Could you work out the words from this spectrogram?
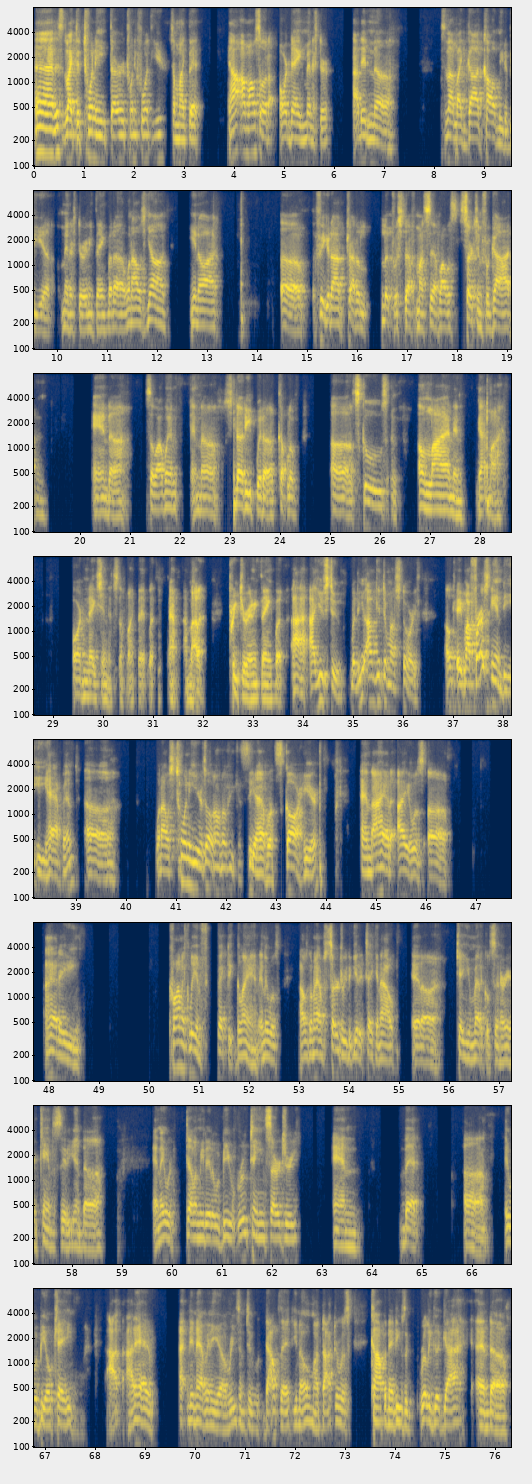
uh, this is like the 23rd, 24th year, something like that. And I, am also an ordained minister. I didn't, uh, it's not like God called me to be a minister or anything, but uh, when I was young, you know, I uh, figured I'd try to look for stuff myself. I was searching for God, and and uh, so I went and uh, studied with a couple of uh, schools and online, and got my ordination and stuff like that. But I'm not a preacher or anything, but I, I used to. But I'll get to my stories. Okay, my first NDE happened uh, when I was 20 years old. I don't know if you can see, I have a scar here, and I had I was uh, I had a chronically infected gland, and it was I was going to have surgery to get it taken out at uh, KU Medical Center here in Kansas City, and uh, and they were telling me that it would be routine surgery and that uh, it would be okay. I, I had I didn't have any uh, reason to doubt that. You know, my doctor was competent. He was a really good guy, and uh,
